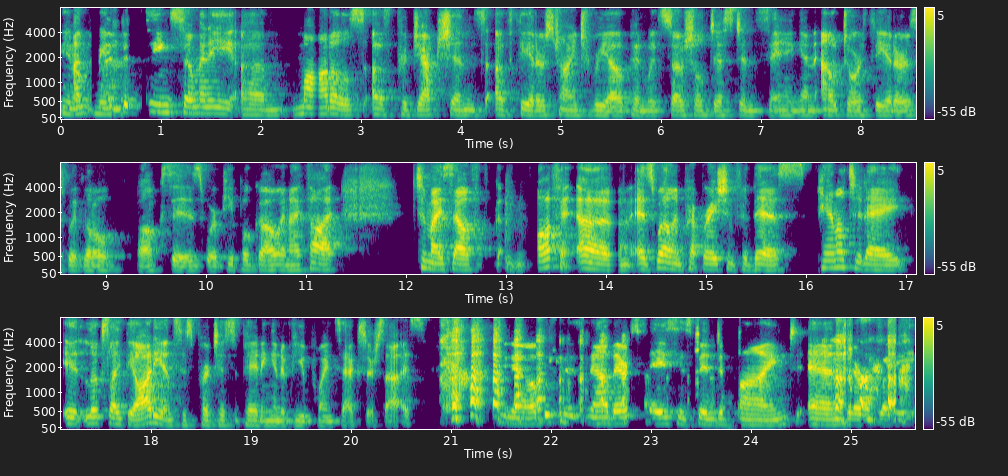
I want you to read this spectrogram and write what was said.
you know, I'm- I I've been seeing so many um, models of projections of theaters trying to reopen with social distancing and outdoor theaters with little boxes where people go. And I thought to myself, um, often um, as well in preparation for this panel today, it looks like the audience is participating in a viewpoints exercise. you know, because now their space has been defined and they're way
